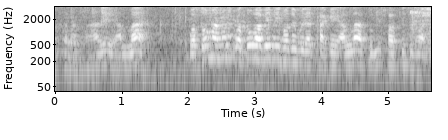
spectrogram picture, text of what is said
আসসালাম। আরে আল্লাহ কত মানুষ কত ভাবে বিপদে পড়ে থাকে। আল্লাহ তুমি সব কিছু জানো?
